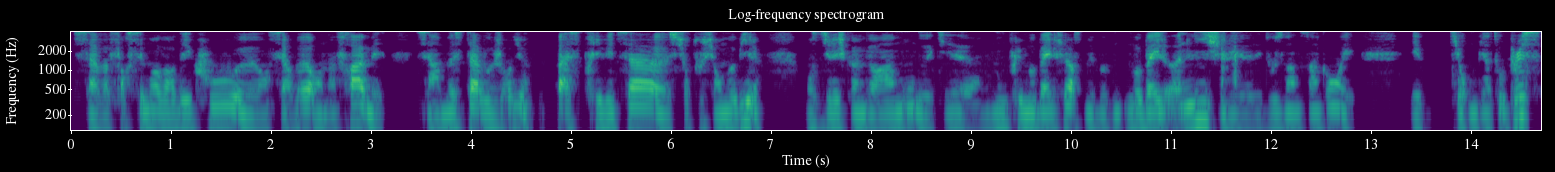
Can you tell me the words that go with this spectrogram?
ça va forcément avoir des coûts en serveur, en infra, mais c'est un must-have aujourd'hui. On peut pas se priver de ça, surtout sur mobile on se dirige quand même vers un monde qui est euh, non plus mobile first, mais mobile only chez les, 12-25 ans et, qui auront bientôt plus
